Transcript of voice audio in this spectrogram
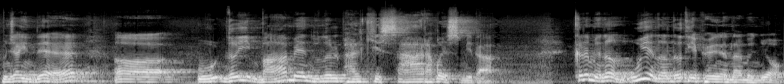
문장인데, 어, 우- 너희 마음의 눈을 밝히사라고 했습니다. 그러면은 위에는 어떻게 표현했냐면요.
